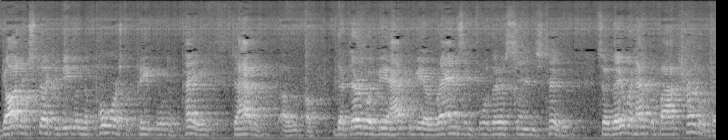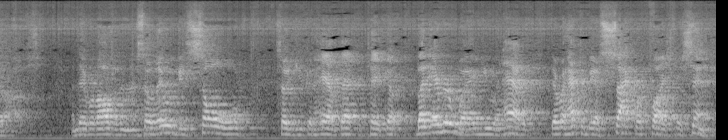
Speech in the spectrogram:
God expected even the poorest of people to pay to have a, a, a, that there would be have to be a ransom for their sins too. So they would have to buy turtle doves, and they would offer them, and so they would be sold so you could have that to take up. But every way you would have it, there would have to be a sacrifice for sin.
